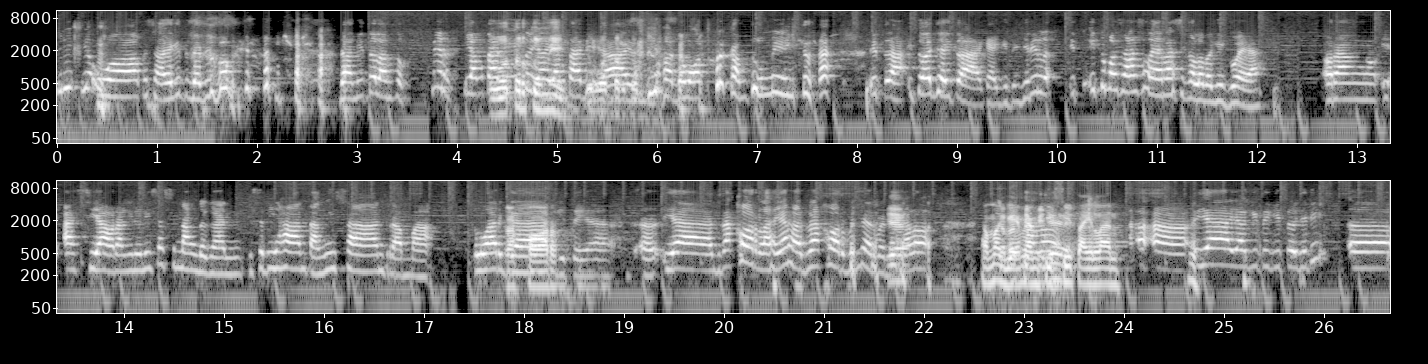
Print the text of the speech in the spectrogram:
jadi dia wah ke saya gitu dan itu dan itu langsung Mir yang tadi water itu ya me, yang tadi the water ya, me." ya the water come to me gitu itu itu aja itu ah, kayak gitu jadi itu, itu masalah selera sih kalau bagi gue ya orang Asia orang Indonesia senang dengan kesedihan tangisan drama keluarga Drakor. gitu ya Eh, ya drakor lah ya drakor benar benar Yeah. kalau Sama game. MTV Thailand. Uh, uh, ya, ya gitu-gitu. Jadi eh,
